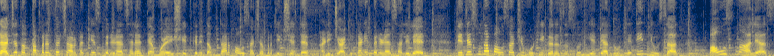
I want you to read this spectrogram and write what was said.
राज्यात आतापर्यंत चार टक्केच पेरण्या झाल्या त्यामुळे शेतकरी दमदार पावसाच्या प्रतीक्षेत आहेत आणि ज्या ठिकाणी पेरण्या झालेल्या आहेत तिथे सुद्धा पावसाची मोठी गरज असून येत्या दोन ते तीन दिवसात पाऊस न आल्यास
